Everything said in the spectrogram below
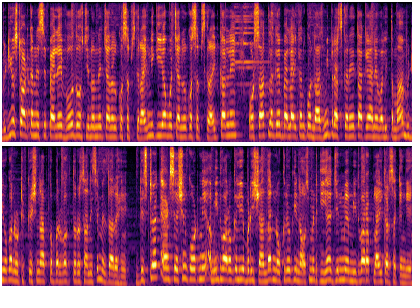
वीडियो स्टार्ट करने से पहले वो दोस्त जिन्होंने चैनल को सब्सक्राइब नहीं किया, वो चैनल को सब्सक्राइब कर लें और साथ लगे बेल आइकन को लाजमी प्रेस करें ताकि आने वाली तमाम वीडियो का नोटिफिकेशन आपको बर वक्त और आसानी से मिलता रहे। डिस्ट्रिक्ट एंड सेशन कोर्ट में उम्मीदवारों के लिए बड़ी शानदार नौकरियों की अनाउंसमेंट की है, जिनमें उम्मीदवार अप्लाई कर सकेंगे।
